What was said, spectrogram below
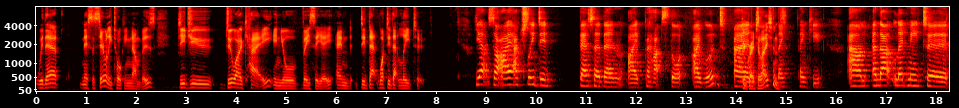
without necessarily talking numbers. Did you do okay in your VCE, and did that? What did that lead to? Yeah, so I actually did better than I perhaps thought I would. And Congratulations. Thank, thank you. Um, and that led me to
